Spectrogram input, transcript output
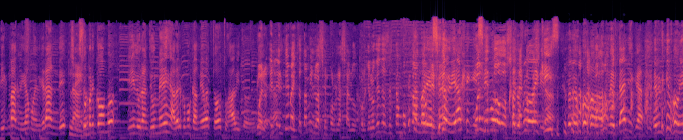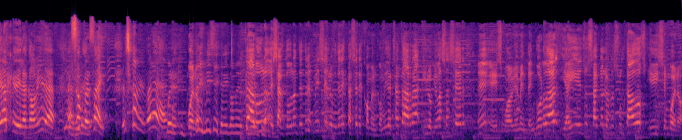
Big Mac, digamos, el grande, Claro. el Super Combo, y durante un mes a ver cómo cambiaban todos tus hábitos de vida. Bueno, el, ¿no? el tema esto también lo hacen por la salud, porque lo que ellos están buscando es ver al viaje que de hicimos todos cuando fuimos capacidad. Kiss, cuando Metallica, el mismo viaje de la comida, Claro, el Super claro. Size. Escuchame, pará. Bueno, y Bueno. tres meses tenés que comer Claro, comida dura- exacto. Durante tres meses lo que tenés que hacer es comer comida chatarra y lo que vas a hacer eh, es, obviamente, engordar y ahí ellos sacan los resultados y dicen, bueno,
